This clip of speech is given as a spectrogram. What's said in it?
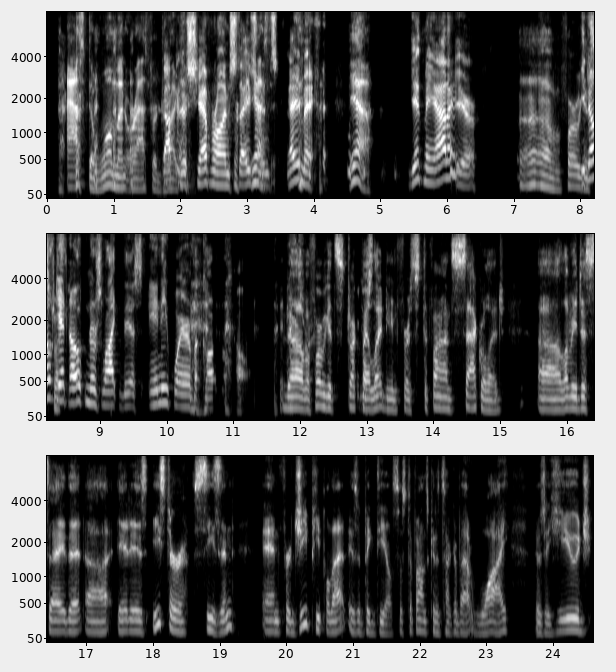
asked a woman or asked for directions. Stopped at a Chevron station. yes. Hey man, yeah, get me out of here. Oh, before we you don't get openers like this anywhere but Cars on Call. No, before we get struck by lightning for Stephan's sacrilege, uh, let me just say that uh, it is Easter season and for Jeep people, that is a big deal. So Stephan's going to talk about why there's a huge,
